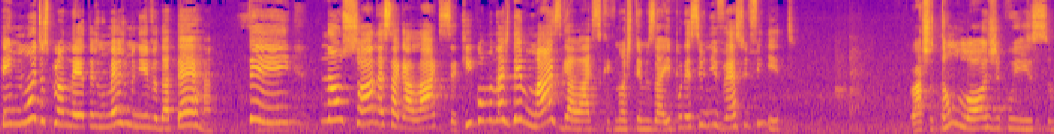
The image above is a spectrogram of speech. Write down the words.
tem muitos planetas no mesmo nível da Terra? Tem. Não só nessa galáxia aqui, como nas demais galáxias que nós temos aí por esse universo infinito. Eu acho tão lógico isso.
